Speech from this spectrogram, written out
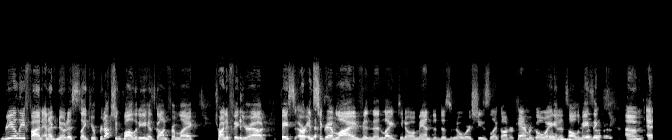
really fun, and I've noticed like your production quality has gone from like trying to figure out face or Instagram live and then like you know Amanda doesn't know where she's like on her camera going and it's all amazing. Um and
